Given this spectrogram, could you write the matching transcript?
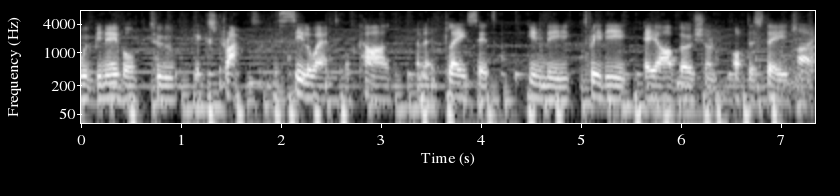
we've been able to extract the silhouette of Carl and then place it in the 3D AR version of the stage. Hi,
